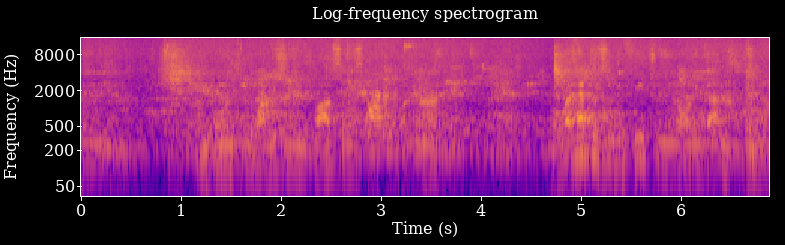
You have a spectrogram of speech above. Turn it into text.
lately, and I'm going through the auditioning process and whatnot. But what happens in the future, you know, only God knows.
